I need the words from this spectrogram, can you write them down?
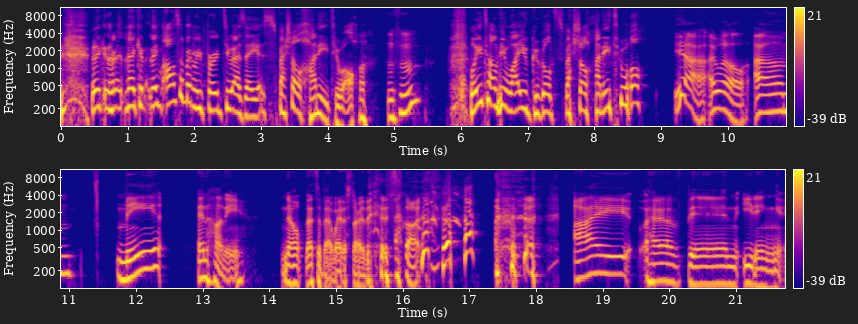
They, can- they can, they've also been referred to as a special honey tool. Mm-hmm. Will you tell me why you Googled special honey tool? yeah, I will. Um, me and honey. No, that's a bad way to start this thought. I have been eating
